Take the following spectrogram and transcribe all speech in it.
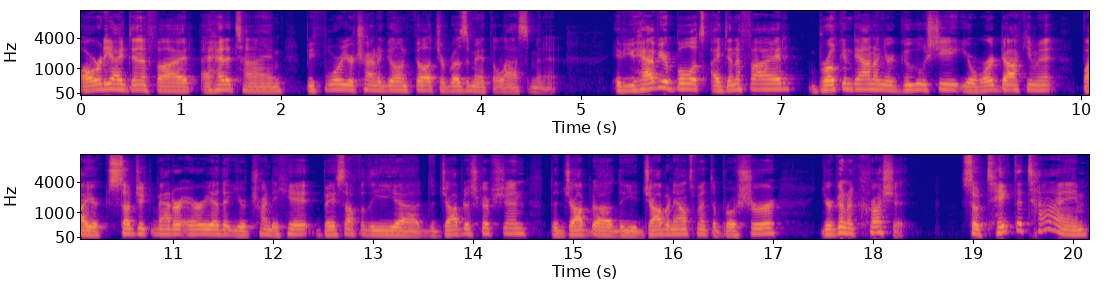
already identified ahead of time before you're trying to go and fill out your resume at the last minute. If you have your bullets identified, broken down on your Google Sheet, your Word document by your subject matter area that you're trying to hit based off of the uh, the job description, the job uh, the job announcement, the brochure, you're going to crush it. So take the time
